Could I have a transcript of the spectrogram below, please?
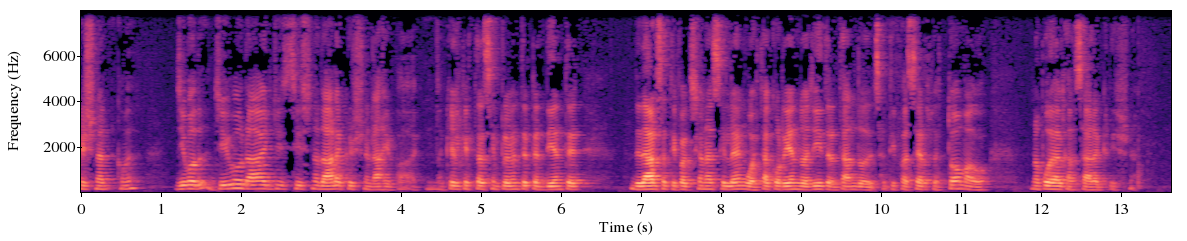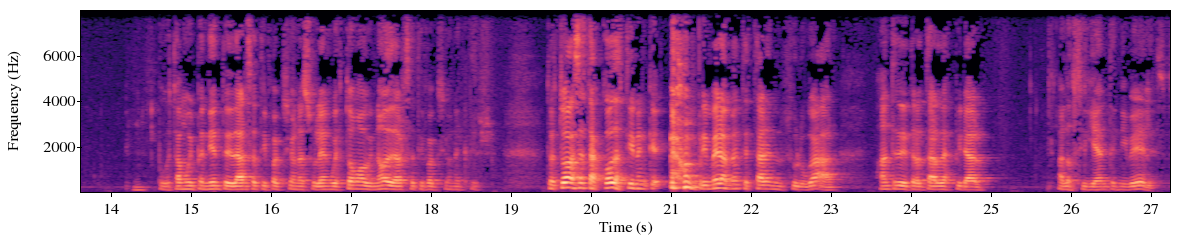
Krishna, ¿cómo es? Krishna Aquel que está simplemente pendiente de dar satisfacción a su lengua, está corriendo allí tratando de satisfacer su estómago, no puede alcanzar a Krishna. Porque está muy pendiente de dar satisfacción a su lengua estómago y no de dar satisfacción a Krishna. Entonces todas estas cosas tienen que primeramente estar en su lugar antes de tratar de aspirar a los siguientes niveles.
